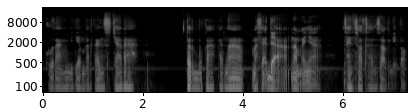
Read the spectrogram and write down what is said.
kurang digambarkan secara terbuka karena masih ada namanya sensor-sensor gitu.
